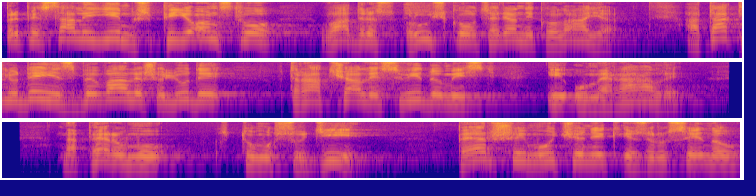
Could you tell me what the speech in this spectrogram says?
приписали їм шпійонство в адрес руського царя Николая. А так людей збивали, що люди втрачали свідомість і умирали. На першому тому суді перший мученик із русинов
